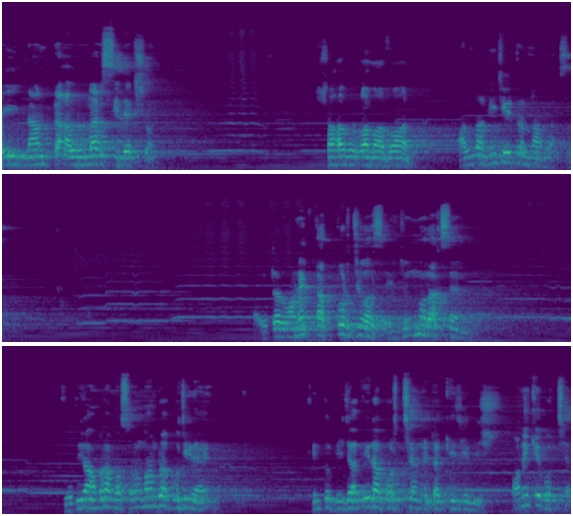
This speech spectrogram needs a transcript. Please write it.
এই নামটা আল্লাহর সিলেকশন শাহরুর রমাদন। আল্লাহ নিজে এটার নাম রাখছেন। এটার অনেক তাৎপর্য আছে জন্য রাখছেন। যদিও আমরা মুসলমানরা বুঝি না কিন্তু বিজাতিরা বসছেন এটা কি জিনিস? অনেকে বলছেন।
